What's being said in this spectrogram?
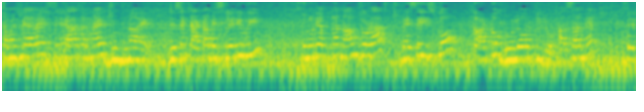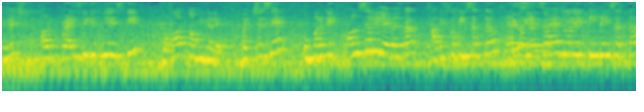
समझ में आ रहा है? इससे क्या करना है? जुड़ना है। जैसे टाटा बिस्लेरी हुई, उन्होंने अपना नाम जोड़ा, वैसे इसको काटो, घोलो और पी लो आसान है? बेवरेज और प्राइस भी कितनी है इसकी? बहुत नॉमिनल है। बच्चे से उम्र के कौन से भी लेवल तक आप इसको पी सकते हो? Yes. कोई ऐसा है जो ये पी नहीं सकता?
